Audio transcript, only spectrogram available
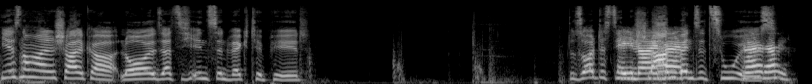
Hier ist nochmal eine Schalker. Lol, sie hat sich instant wegtippet. Du solltest die Ey, nicht nein, schlagen, nein. wenn sie zu ist. Nein, nein.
